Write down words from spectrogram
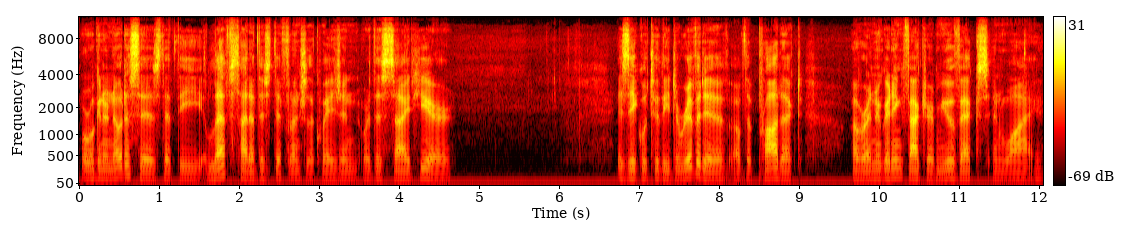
what we're going to notice is that the left side of this differential equation, or this side here, is equal to the derivative of the product of our integrating factor mu of x and y.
